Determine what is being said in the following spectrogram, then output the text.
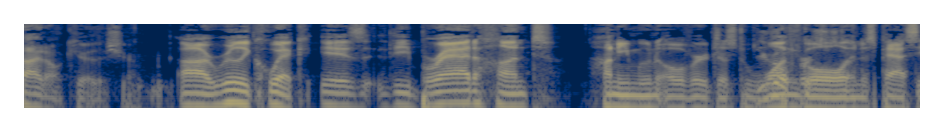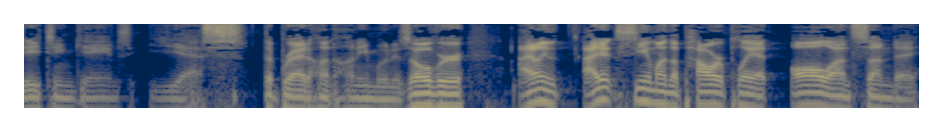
I don't care this year. Uh, really quick, is the Brad Hunt honeymoon over? Just go goal in his past 18 games. Yes, the Brad Hunt honeymoon is over. I don't. I didn't see him on the power play at all on Sunday.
